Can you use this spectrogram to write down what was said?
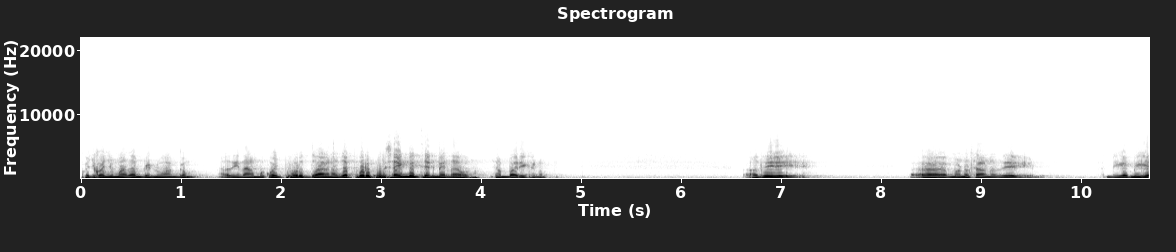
கொஞ்சம் கொஞ்சமாக தான் பெண் வாங்கும் அது நாம் கொஞ்சம் பொறுத்து வாங்கினதை பொறுப்பு சைமித்தன்மையில் சம்பாதிக்கணும். அது மனசானது மிக மிக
